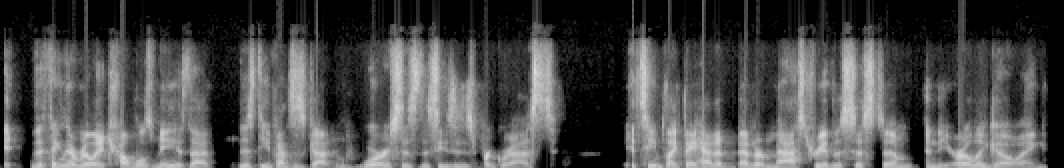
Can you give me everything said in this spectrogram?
it, the thing that really troubles me is that this defense has gotten worse as the season has progressed. It seems like they had a better mastery of the system in the early going.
